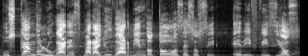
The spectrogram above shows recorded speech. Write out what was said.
buscando lugares para ayudar, viendo todos esos edificios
